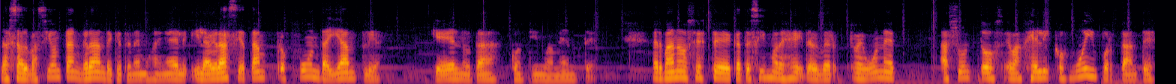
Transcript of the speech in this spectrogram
la salvación tan grande que tenemos en Él y la gracia tan profunda y amplia que Él nos da continuamente. Hermanos, este catecismo de Heidelberg reúne asuntos evangélicos muy importantes,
